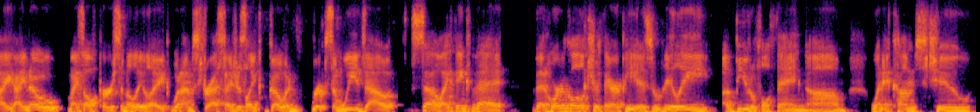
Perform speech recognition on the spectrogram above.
I, I know myself personally like when i'm stressed i just like go and rip some weeds out. So i think that that horticulture therapy is really a beautiful thing um, when it comes to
